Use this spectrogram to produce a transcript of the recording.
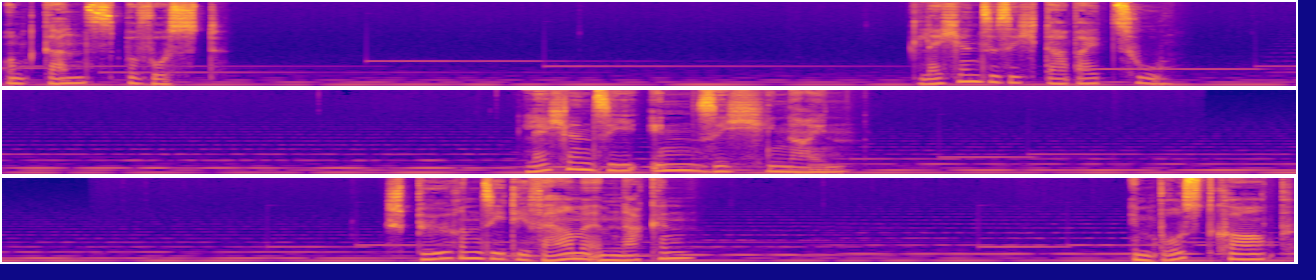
und ganz bewusst. Lächeln Sie sich dabei zu. Lächeln Sie in sich hinein. Spüren Sie die Wärme im Nacken im Brustkorb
